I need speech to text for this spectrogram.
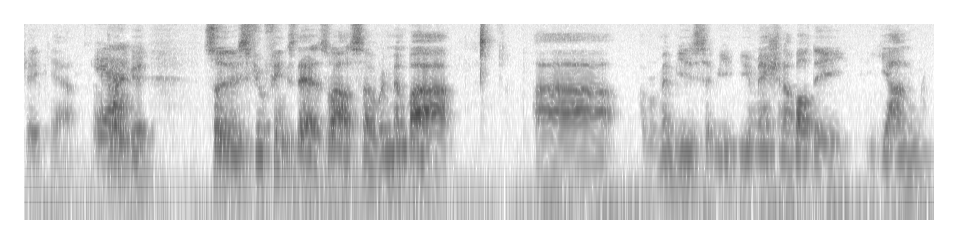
shake yeah, Yeah. very good. So there's a few things there as well. So remember, uh, I remember you, said, you you mentioned about the young,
